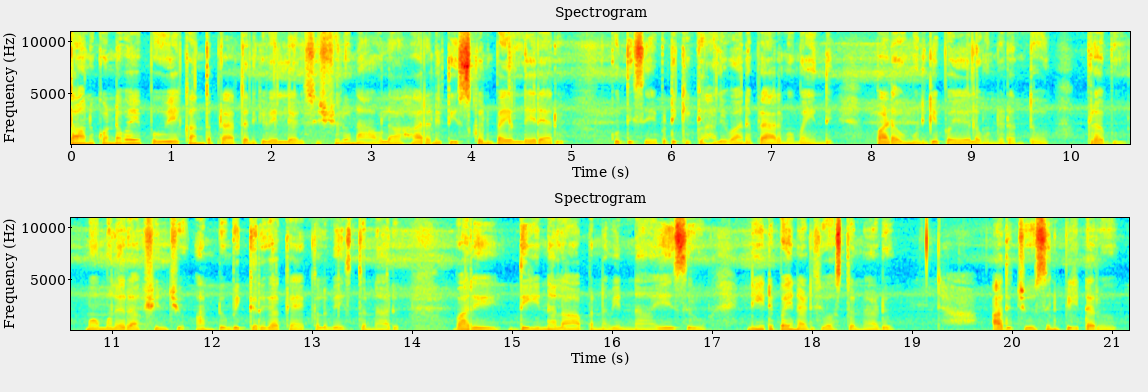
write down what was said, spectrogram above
తాను కొండవైపు ఏకాంత ప్రార్థనకి వెళ్ళాడు. శిష్యులు నావల ఆహారాన్ని తీసుకొని బయలుదేరారు. కొద్దిసేపటికి గాలివాన ప్రారంభమైంది. పడవ మునిగిపోయేలా ఉండడంతో ప్రభు మమ్మల్ని రక్షించు అంటూ బిగ్గరగా కేకలు వేస్తున్నారు. వారి దీనలాపన విన్న యేసు నీటిపై నడిచి వస్తున్నాడు. అది చూసిన పీటరు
